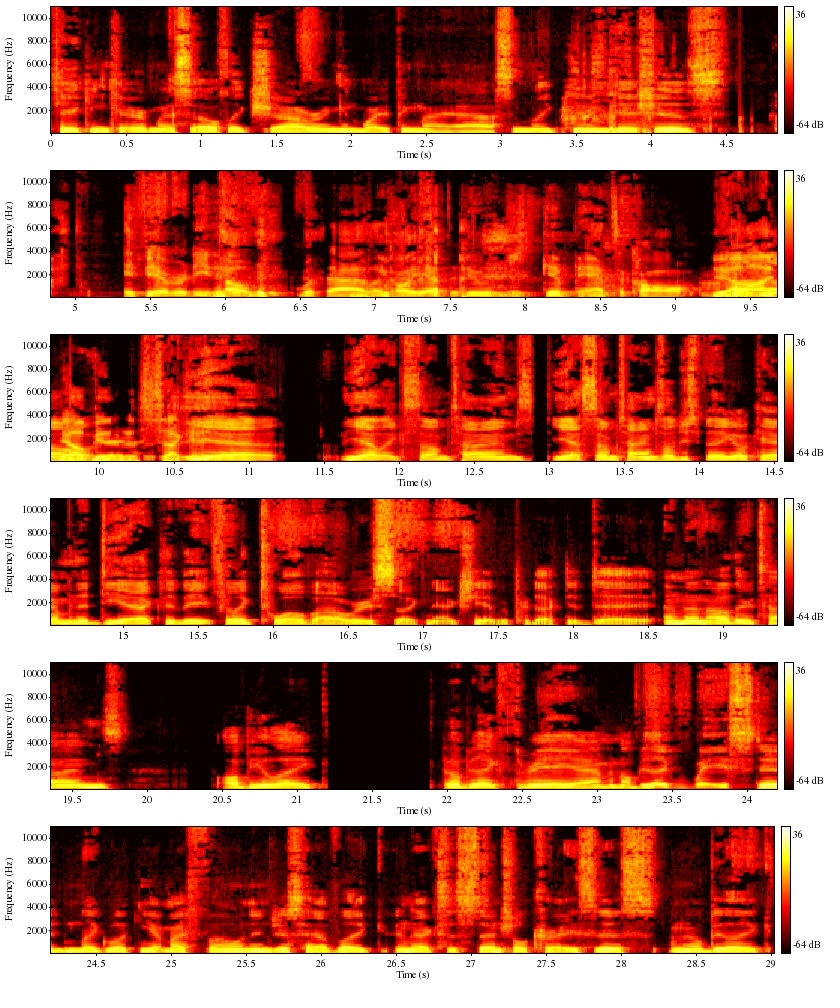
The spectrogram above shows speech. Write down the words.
taking care of myself, like showering and wiping my ass and like doing dishes. If you ever need help with that, like all you have to do is just give Pants a call. Yeah, But I, no. I'll be there in a second. Yeah. Yeah, like sometimes, yeah, sometimes I'll just be like, okay, I'm going to deactivate for like 12 hours so I can actually have a productive day. And then other times I'll be like, it'll be like 3 a.m. and I'll be like wasted and like looking at my phone and just have like an existential crisis. And I'll be like,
